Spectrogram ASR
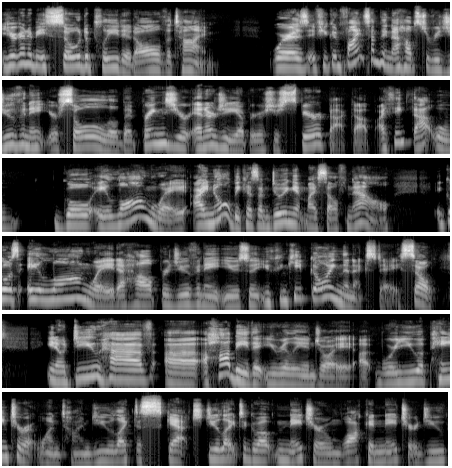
you're going to be so depleted all the time. Whereas if you can find something that helps to rejuvenate your soul a little bit, brings your energy up or your spirit back up, I think that will go a long way. I know because I'm doing it myself now. It goes a long way to help rejuvenate you so that you can keep going the next day. So, you know, do you have uh, a hobby that you really enjoy? Uh, were you a painter at one time? Do you like to sketch? Do you like to go out in nature and walk in nature? Do you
